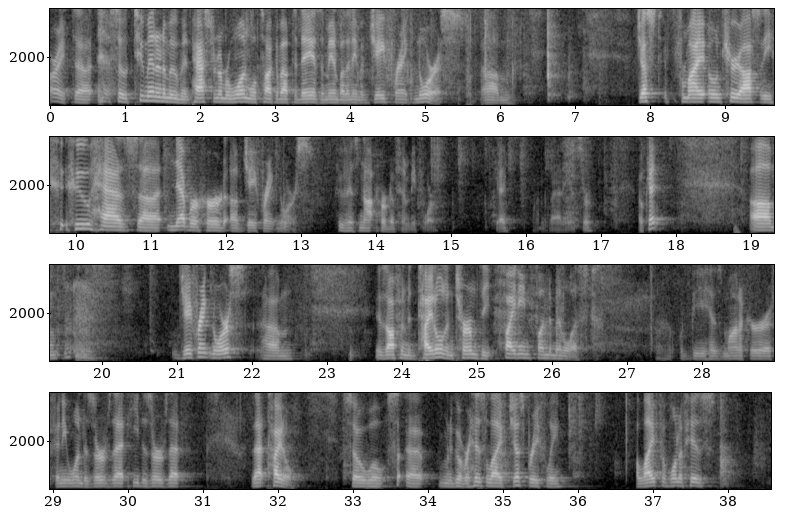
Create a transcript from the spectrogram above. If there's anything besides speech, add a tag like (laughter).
All right, uh, (clears throat) so two men in a movement. Pastor number one we'll talk about today is a man by the name of J. Frank Norris. Um, just for my own curiosity, who has uh, never heard of J. Frank Norris? Who has not heard of him before? Okay, not a bad answer. Okay. Um, (clears throat) J. Frank Norris um, often been titled and termed the fighting fundamentalist would be his moniker. If anyone deserves that, he deserves that, that title. So we'll, uh, I'm going to go over his life just briefly, a life of one of his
